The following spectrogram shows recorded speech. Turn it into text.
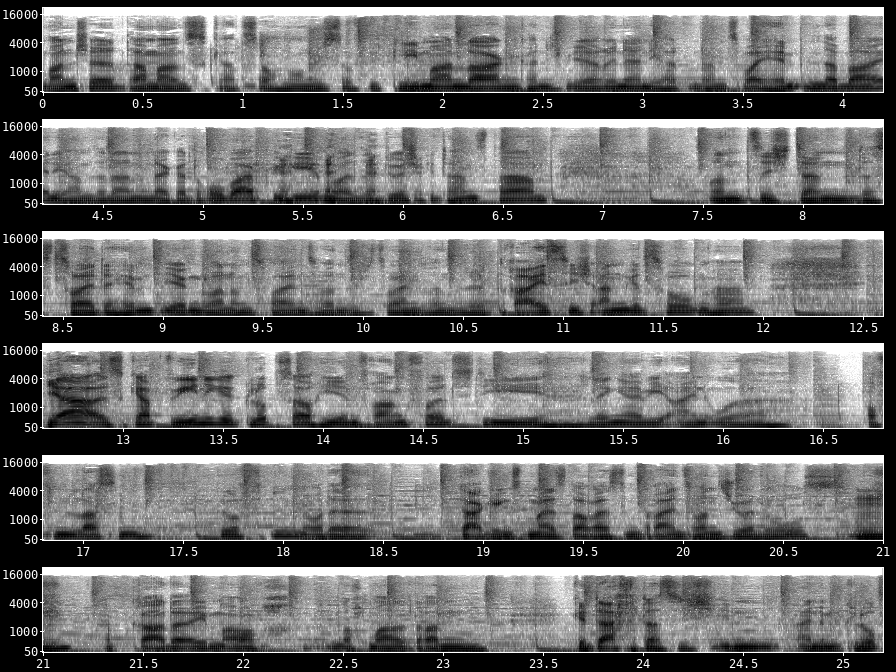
Manche, damals gab es auch noch nicht so viele Klimaanlagen, kann ich mich erinnern. Die hatten dann zwei Hemden dabei, die haben sie dann in der Garderobe abgegeben, weil sie durchgetanzt haben und sich dann das zweite Hemd irgendwann um 22, 22.30 Uhr angezogen haben. Ja, es gab wenige Clubs auch hier in Frankfurt, die länger wie 1 Uhr offen lassen durften. Oder da ging es meist auch erst um 23 Uhr los. Mhm. Ich habe gerade eben auch nochmal dran gedacht, dass ich in einem Club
